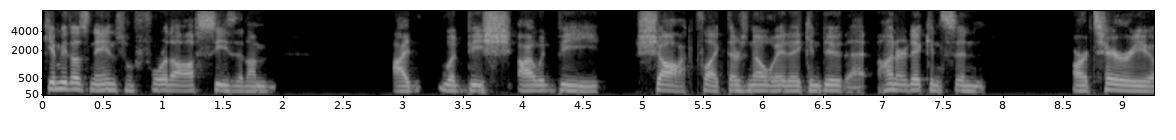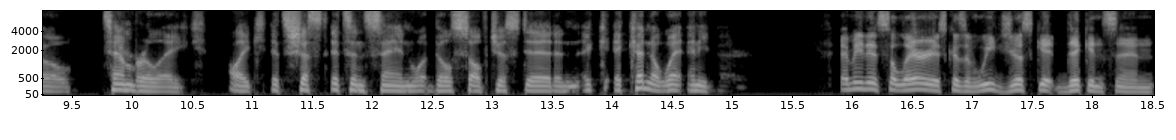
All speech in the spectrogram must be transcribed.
give me those names before the off season, I'm I would be sh- I would be shocked. Like there's no way they can do that. Hunter Dickinson, Arterio, Timberlake. Like it's just it's insane what Bill Self just did, and it it couldn't have went any better. I mean, it's hilarious because if we just get Dickinson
